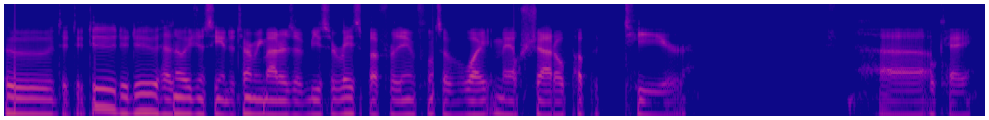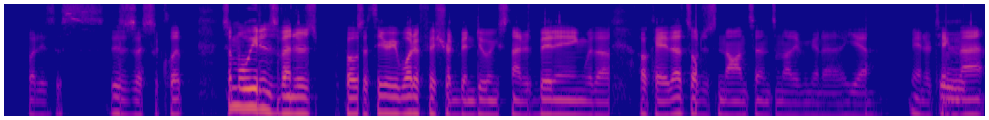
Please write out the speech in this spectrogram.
who do, do, do, do, do, has no agency in determining matters of abuse or race, but for the influence of white male shadow puppeteer. Uh, okay, what is this? This is just a clip. Some of Whedon's vendors proposed a theory: what if Fisher had been doing Snyder's bidding without? Okay, that's all just nonsense. I'm not even gonna, yeah, entertain Mm. that.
